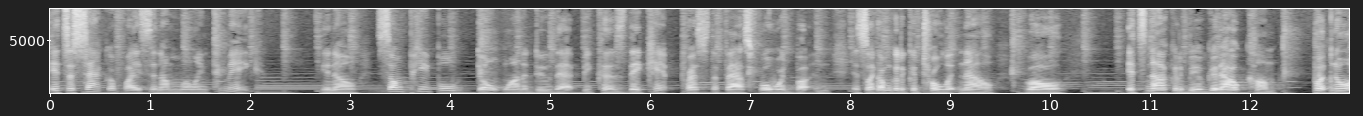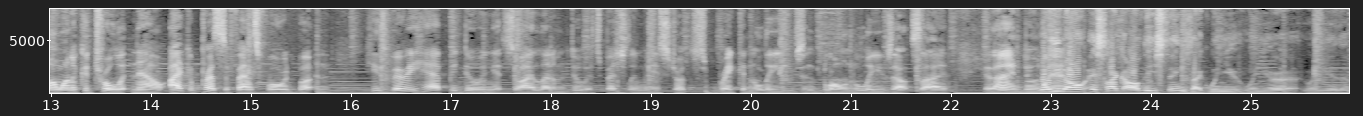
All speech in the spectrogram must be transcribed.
it's a sacrifice that i'm willing to make You know, some people don't want to do that because they can't press the fast forward button. It's like, I'm going to control it now. Well, it's not going to be a good outcome, but no, I want to control it now. I could press the fast forward button He's very happy doing it, so I let him do it, especially when he starts raking the leaves and blowing the leaves outside. Cause I ain't doing well, that. Well, you know, it's like all these things. Like when you when you're when you're the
